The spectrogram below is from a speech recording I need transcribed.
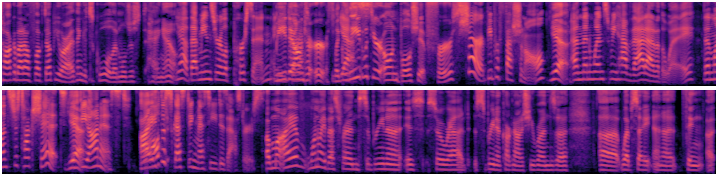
talk about how fucked up you are. I think it's cool. Then we'll just hang out. Yeah, that means you're a person. Be down to earth. Like Yes. lead with your own bullshit first. Sure, be professional. Yeah. And then once we have that out of the way, then let's just talk shit. Yeah. Be honest. We're all disgusting, messy disasters. Um, I have one of my best friends, Sabrina, is so rad. Sabrina Cognata. She runs a, uh website and a thing, uh,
